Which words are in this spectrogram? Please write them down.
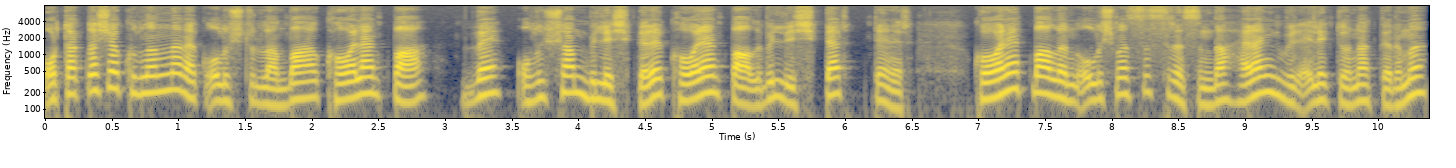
Ortaklaşa kullanılarak oluşturulan bağ kovalent bağ ve oluşan bileşiklere kovalent bağlı bileşikler denir. Kovalent bağların oluşması sırasında herhangi bir elektron aktarımı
